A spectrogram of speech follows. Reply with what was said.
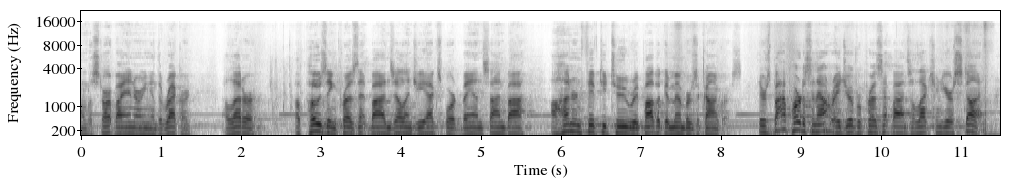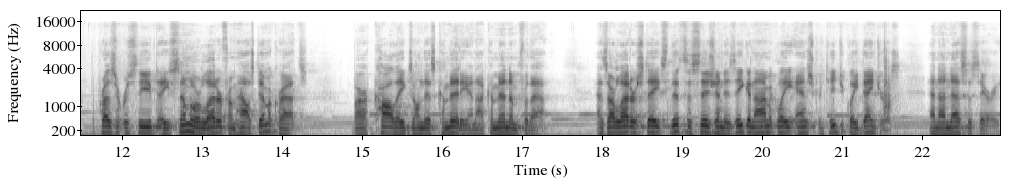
I want to start by entering in the record a letter opposing President Biden's LNG export ban signed by 152 Republican members of Congress. There's bipartisan outrage over President Biden's election year stunt. The president received a similar letter from House Democrats by our colleagues on this committee, and I commend them for that. As our letter states, this decision is economically and strategically dangerous and unnecessary.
